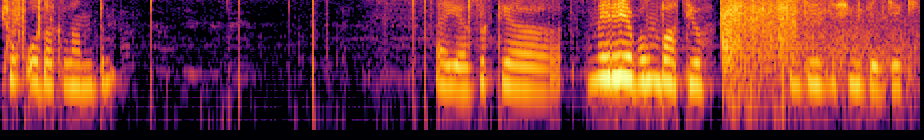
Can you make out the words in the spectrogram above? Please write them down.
çok odaklandım. Ay yazık ya. Nereye bomba atıyor? Yüz şimdi gelecek.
